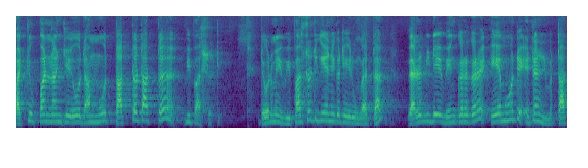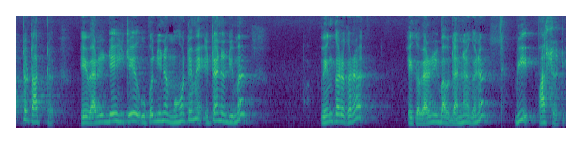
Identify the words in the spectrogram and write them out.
පච්චුප්පන්නංච යෝ ධම්මෝ තත්ත තත්ත විපස්සති. එතකොට මේ විපස්සති කියන එක තේරුම් ගත්තත් වැරදි දේ වෙන් කර කර ඒ මොහොතේ එතනම තත්ත තත්ත ඒ වැරදිදේ හිතේ උපදින මොහොතෙම එතනදිම වෙන් කර කර ඒක වැරදි බව දැනගෙන විපස්සති.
